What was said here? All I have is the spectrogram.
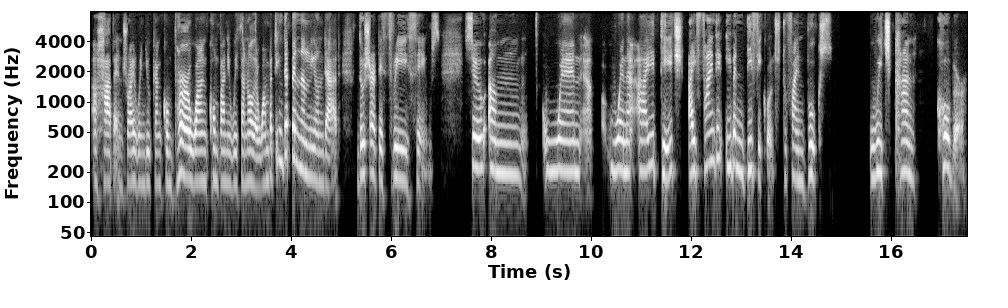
uh, happens, right? When you can compare one company with another one. But independently on that, those are the three things. So um, when uh, when I teach, I find it even difficult to find books which can cover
